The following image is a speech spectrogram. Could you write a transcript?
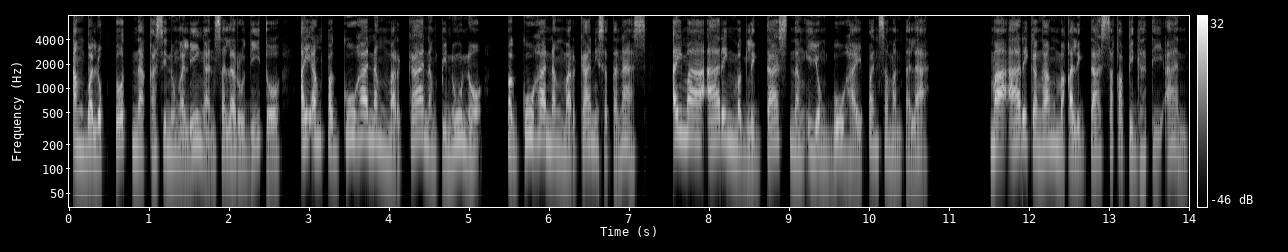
Ang baluktot na kasinungalingan sa laro dito ay ang pagkuha ng marka ng pinuno, pagkuha ng marka ni Satanas, ay maaaring magligtas ng iyong buhay pansamantala. Maaari ka ngang makaligtas sa kapighatian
